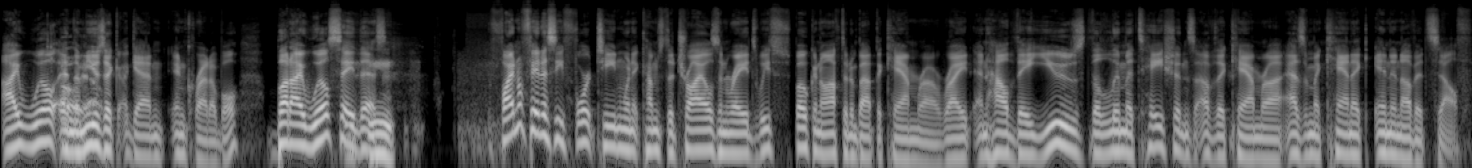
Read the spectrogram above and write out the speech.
I will, and Oh, the yeah. music again, incredible. But I will say this: Mhm. Final Fantasy XIV, when it comes to trials and raids, we've spoken often about the camera, right, and how they use the limitations of the camera as a mechanic in and of itself.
